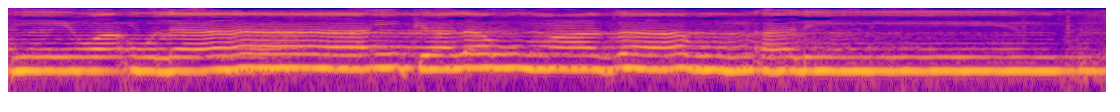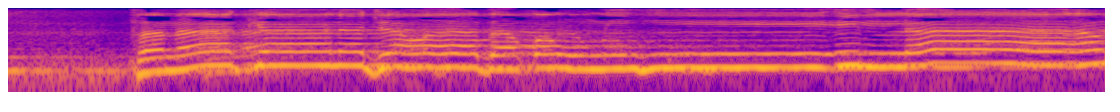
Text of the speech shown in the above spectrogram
رحمتي وأولئك لهم عذاب أليم. فما كان جواب قومه إلا أن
